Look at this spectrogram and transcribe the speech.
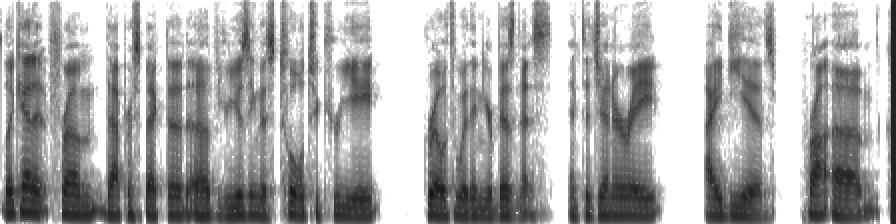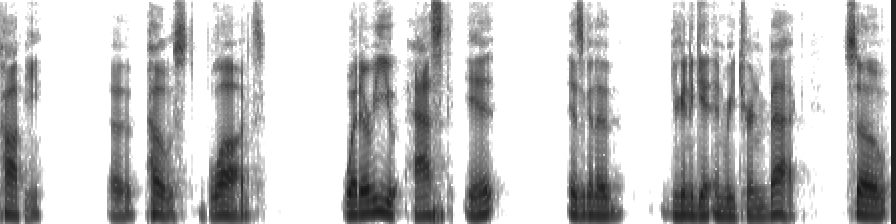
look at it from that perspective of you're using this tool to create growth within your business and to generate ideas, pro- um, copy, uh, post, blogs, whatever you asked it is going to you're going to get in return back. So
